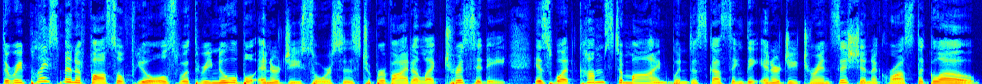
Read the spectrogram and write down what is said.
The replacement of fossil fuels with renewable energy sources to provide electricity is what comes to mind when discussing the energy transition across the globe.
